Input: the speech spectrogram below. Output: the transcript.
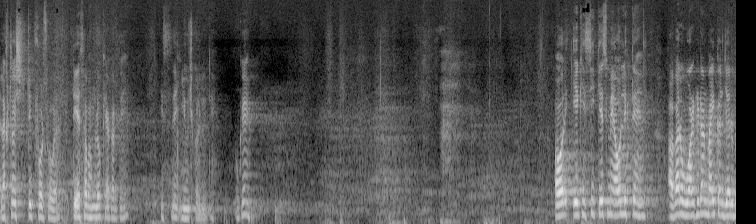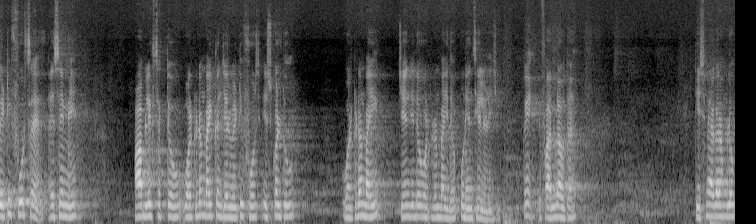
इलेक्ट्रोस्टिक फोर्स हो गया तो ये सब हम लोग क्या करते हैं, इससे यूज़ कर लेते हैं, ओके? और एक इसी केस में और लिखते हैं, अगर work done by conservative force है, ऐसे में आप लिख सकते हो work done by conservative force equal to work done by change the work done by the potential energy okay? ये फार्मूला होता है। तो इसमें अगर हम लोग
